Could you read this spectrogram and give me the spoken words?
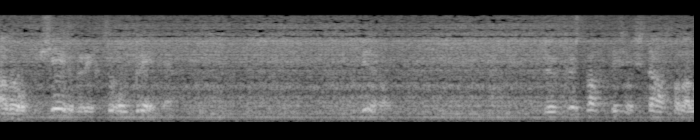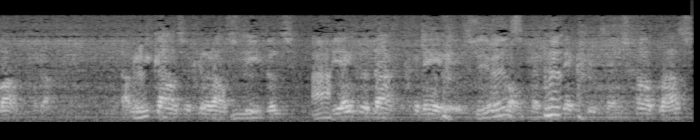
De officiële berichten ontbreekt er. Binnenland. De kustwacht is in staat van alarm gebracht. De Amerikaanse generaal Stevens, Ah. die enkele dagen geleden is Stevens? met bedekt in zijn schouwplaats,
